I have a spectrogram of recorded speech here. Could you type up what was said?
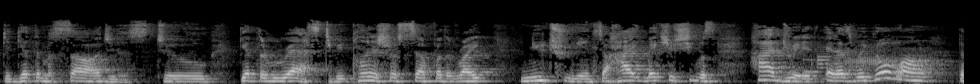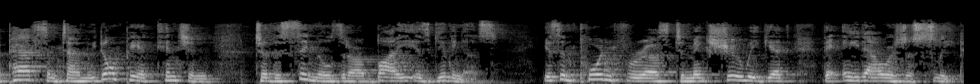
to get the massages, to get the rest, to replenish herself for the right nutrients, to make sure she was hydrated. And as we go along the path sometime, we don't pay attention to the signals that our body is giving us. It's important for us to make sure we get the eight hours of sleep.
